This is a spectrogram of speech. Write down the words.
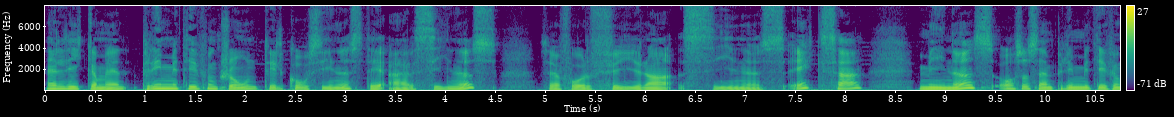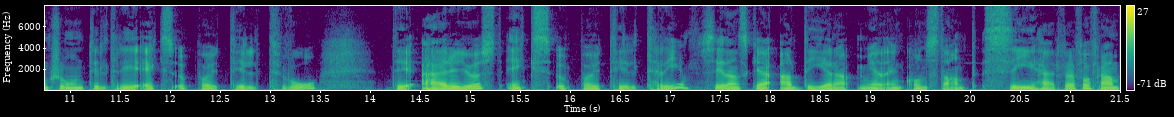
är lika med primitiv funktion till cosinus, det är sinus. Så jag får 4 sinus x här minus och så sen primitiv funktion till 3x upphöjt till 2. Det är just x upphöjt till 3. Sedan ska jag addera med en konstant c här för att få fram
